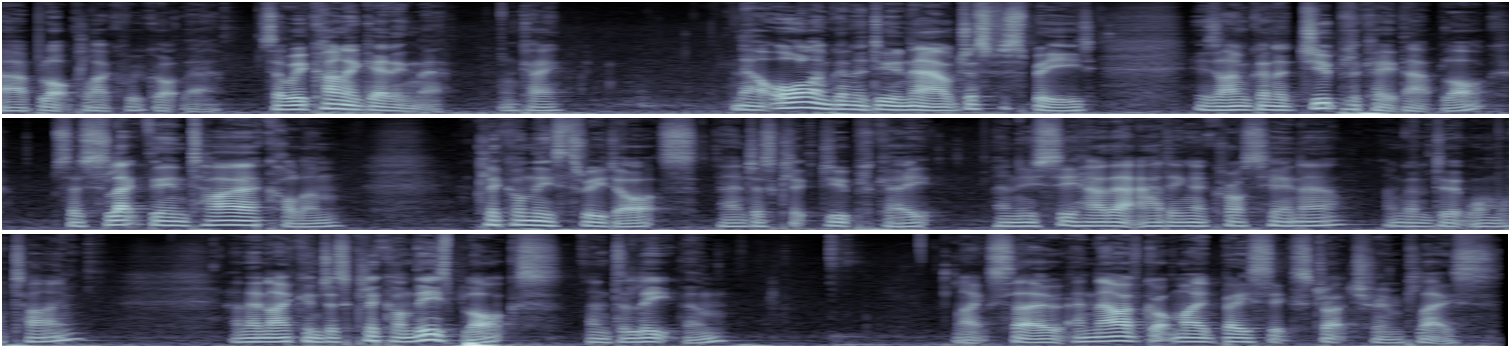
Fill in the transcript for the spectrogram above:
uh, block like we've got there. So we're kind of getting there. Okay. Now all I'm going to do now, just for speed, is I'm going to duplicate that block. So select the entire column, click on these three dots, and just click duplicate. And you see how they're adding across here now? I'm going to do it one more time. And then I can just click on these blocks and delete them like so. And now I've got my basic structure in place.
